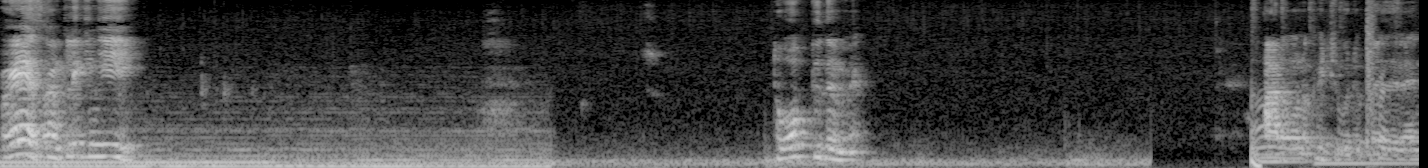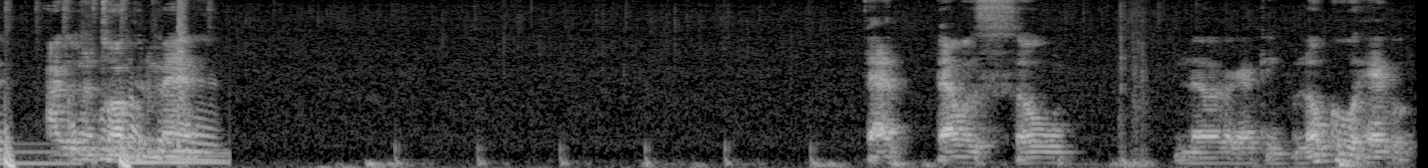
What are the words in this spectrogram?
Press, I'm clicking E. Talk to them. I don't want a picture with the president. I just want to talk to the man. That that was so nerve wracking. Local haggle.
